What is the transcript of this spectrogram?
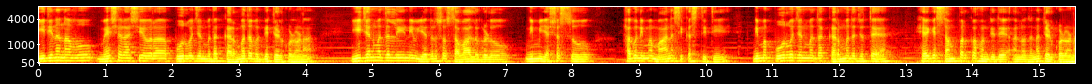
ಈ ದಿನ ನಾವು ಮೇಷರಾಶಿಯವರ ಪೂರ್ವಜನ್ಮದ ಕರ್ಮದ ಬಗ್ಗೆ ತಿಳ್ಕೊಳ್ಳೋಣ. ಈ ಜನ್ಮದಲ್ಲಿ ನೀವು ಎದುರಿಸೋ ಸವಾಲುಗಳು, ನಿಮ್ಮ ಯಶಸ್ಸು, ಹಾಗೂ ನಿಮ್ಮ ಮಾನಸಿಕ ಸ್ಥಿತಿ, ನಿಮ್ಮ ಪೂರ್ವಜನ್ಮದ ಕರ್ಮದ ಜೊತೆ ಹೇಗೆ ಸಂಪರ್ಕ ಹೊಂದಿದೆ ಅನ್ನೋದನ್ನು ತಿಳ್ಕೊಳ್ಳೋಣ.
